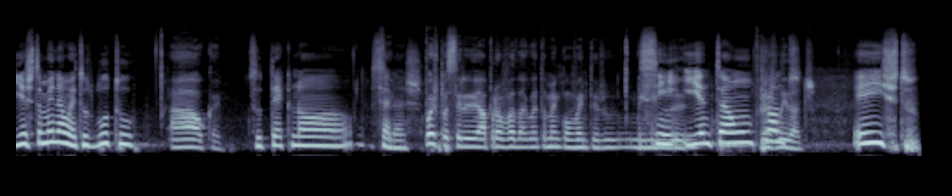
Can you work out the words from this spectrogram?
E este também não, é tudo Bluetooth. Ah, ok. Tudo tecno cenas. Pois, para ser à prova d'água também convém ter o mínimo Sim, de e então, pronto. É isto.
